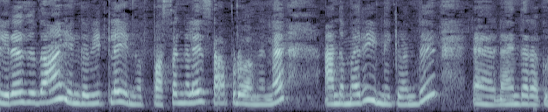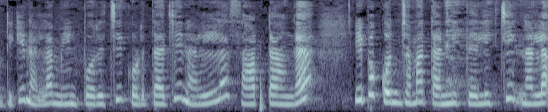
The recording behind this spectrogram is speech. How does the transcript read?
பிறகு தான் எங்கள் வீட்டில் எங்கள் பசங்களே சாப்பிடுவாங்கங்க. அந்த மாதிரி இன்னைக்கு வந்து நயன்தாரா குட்டிக்கு நல்லா மீன் பொறிச்சு கொடுத்தாச்சு. நல்லா சாப்பிட்டாங்க. இப்போ கொஞ்சமாக தண்ணி தெளித்து நல்லா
